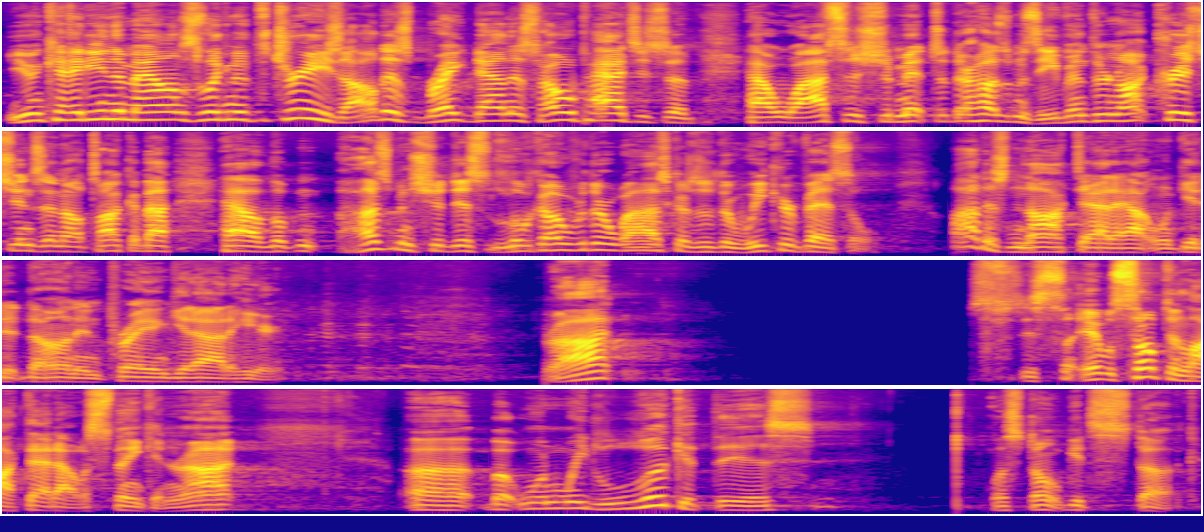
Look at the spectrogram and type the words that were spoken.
You and Katie in the mountains looking at the trees. I'll just break down this whole passage of how wives should submit to their husbands, even if they're not Christians, and I'll talk about how the husbands should just look over their wives because their weaker vessel. I'll just knock that out and get it done and pray and get out of here. right? It was something like that I was thinking, right? Uh, but when we look at this, let's don't get stuck.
